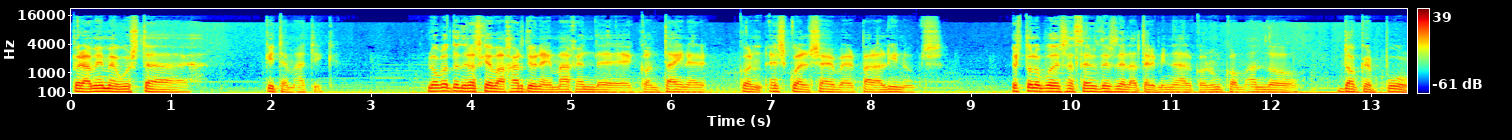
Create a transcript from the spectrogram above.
Pero a mí me gusta Kitematic. Luego tendrás que bajarte una imagen de container con SQL Server para Linux. Esto lo puedes hacer desde la terminal con un comando docker pull.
